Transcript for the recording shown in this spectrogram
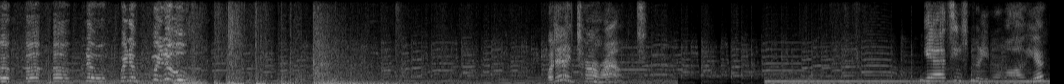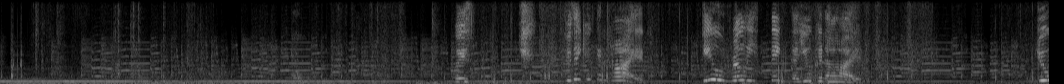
Uh, uh, uh, no, wait, no, wait! Why did I turn around? Yeah, it seems pretty normal out here. Oh. Wait, do you think you can hide? Do you really think that you can hide? You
